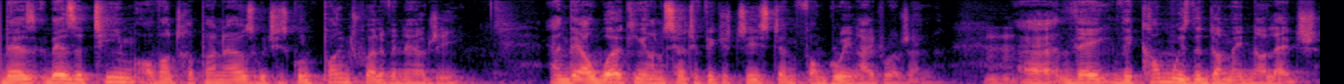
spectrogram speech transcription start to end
There's, there's a team of entrepreneurs which is called Point 12 Energy, and they are working on certificate system for green hydrogen. Mm-hmm. Uh, they, they come with the domain knowledge.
